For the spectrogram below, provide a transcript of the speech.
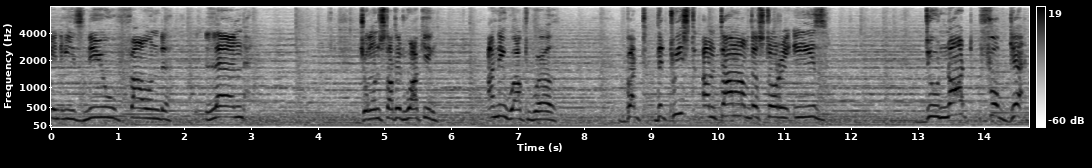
in his new found land. John started working and he worked well. But the twist and turn of the story is do not forget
